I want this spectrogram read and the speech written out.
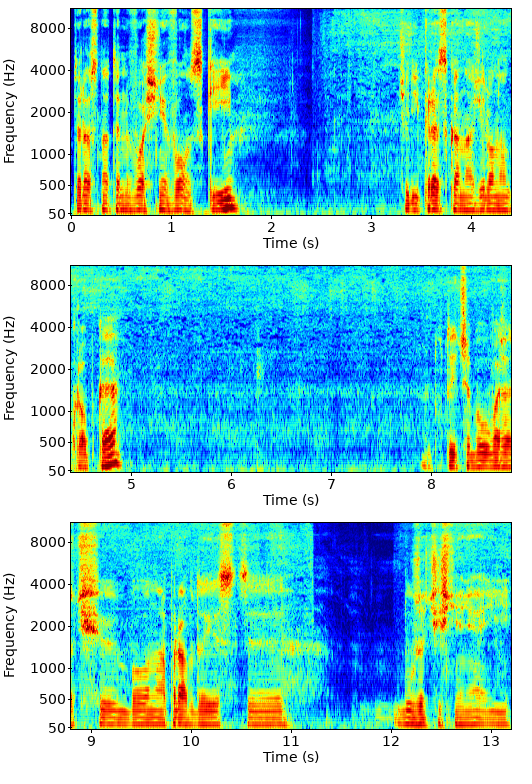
Teraz na ten właśnie wąski, czyli kreska na zieloną kropkę. Tutaj trzeba uważać, y, bo naprawdę jest y, duże ciśnienie i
